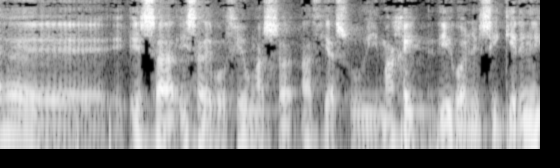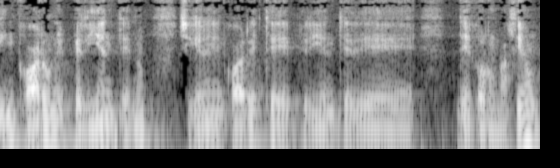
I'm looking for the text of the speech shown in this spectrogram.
eh, esa, esa devoción hacia, hacia su imagen, digo, si quieren incoar un expediente, ¿no? Si quieren incoar este expediente de, de coronación.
